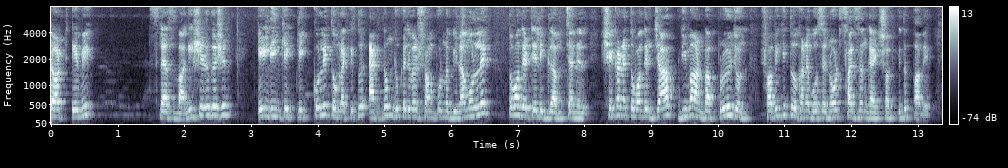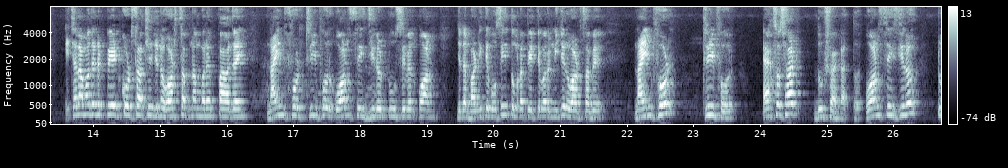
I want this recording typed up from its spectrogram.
dot M slash Bagish education এই লিঙ্কে ক্লিক করলে তোমরা কিন্তু একদম ঢুকে যাবে সম্পূর্ণ বিনামূল্যে। তোমাদের টেলিগ্রাম চ্যানেল সেখানে তোমাদের যা ডিমান্ড বা প্রয়োজন সবই কিন্তু ওখানে বসে নোট সাজেশন গাইড সব কিন্তু পাবে। এছাড়া আমাদের একটা পেড কোর্স আছে যেটা হোয়াটসঅ্যাপ নাম্বারে পাওয়া যায় nine four three four one six zero two seven one যেটা বাড়িতে বসেই তোমরা পেতে পারো নিজের হোয়াটসঅ্যাপে নাইন ফোর থ্রি ফোর একশো ষাট দুশো একাত্তর one six zero two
